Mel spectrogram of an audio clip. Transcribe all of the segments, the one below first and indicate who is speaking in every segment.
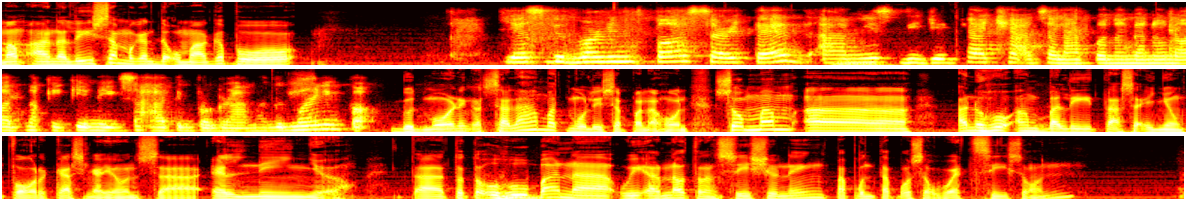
Speaker 1: Ma'am Annalisa, maganda umaga po.
Speaker 2: Yes, good morning po, Sir Ted, uh, Miss DJ Chacha at sa lahat po ng nanonood nakikinig sa ating programa. Good morning po.
Speaker 1: Good morning at salamat muli sa panahon. So ma'am, uh, ano ho ang balita sa inyong forecast ngayon sa El Nino? Uh, totoo ho ba na we are now transitioning papunta po sa wet season?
